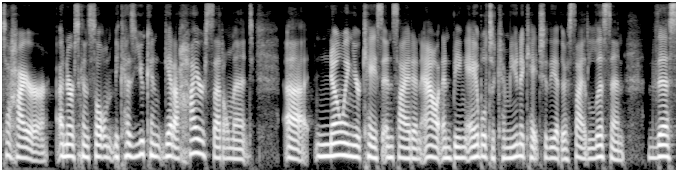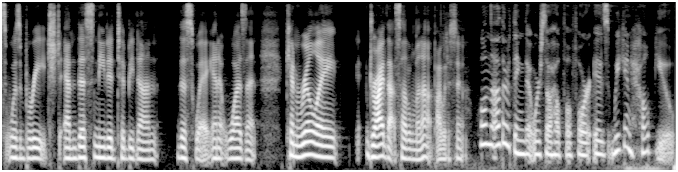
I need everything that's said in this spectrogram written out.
to hire a nurse consultant because you can get a higher settlement. Uh, knowing your case inside and out and being able to communicate to the other side, listen, this was breached and this needed to be done this way and it wasn't, can really drive that settlement up, I would assume. Well, and the other thing that we're so helpful for is we can help you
